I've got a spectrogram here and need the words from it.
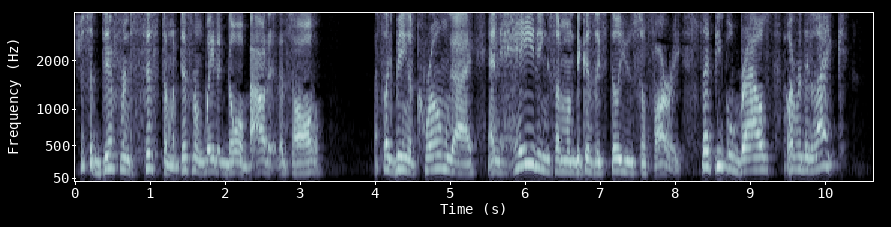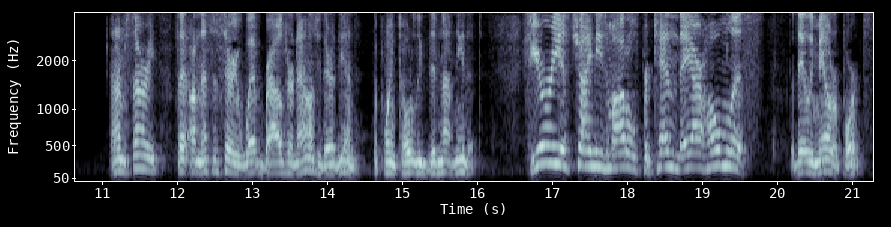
Just a different system, a different way to go about it. That's all. That's like being a Chrome guy and hating someone because they still use Safari. Let people browse however they like. And I'm sorry for that unnecessary web browser analogy there at the end. The point totally did not need it. Furious Chinese models pretend they are homeless. The Daily Mail reports.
